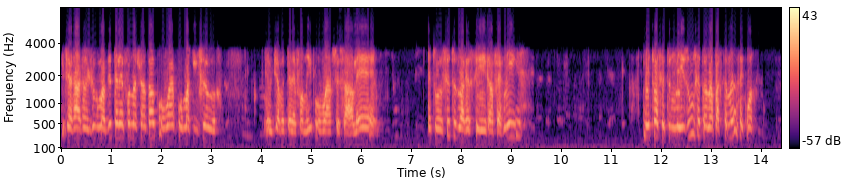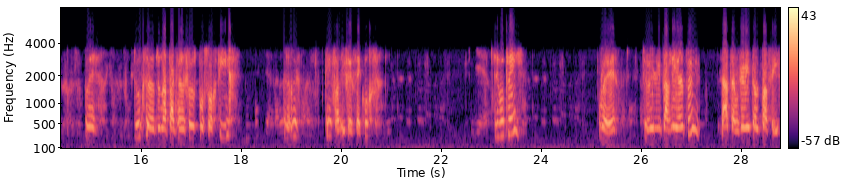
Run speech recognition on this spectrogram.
un jour, m'a dit téléphone à Chantal pour voir pour Marie-Fleur. Et J'avais téléphoné pour voir si ça allait. Et toi aussi, tu dois rester renfermé. Mais toi, c'est une maison, c'est un appartement, c'est quoi? Oui. Donc, tu n'as pas grand-chose pour sortir. Euh, Il aller faire ses courses. S'il vous plaît? Oui. Tu veux lui parler un peu? Attends, je vais te le passer.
